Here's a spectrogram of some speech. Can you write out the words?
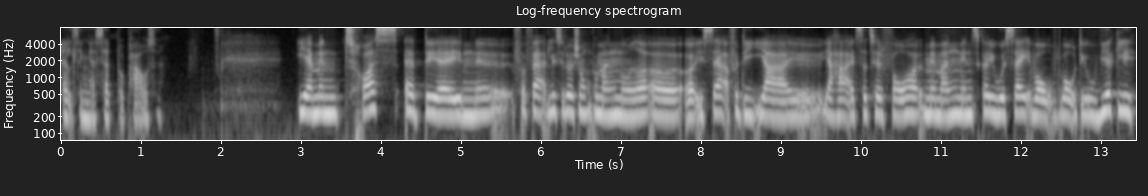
alting er sat på pause? Jamen, trods at det er en øh, forfærdelig situation på mange måder, og, og især fordi jeg, øh, jeg har et så tæt forhold med mange mennesker i USA, hvor, hvor det jo virkelig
